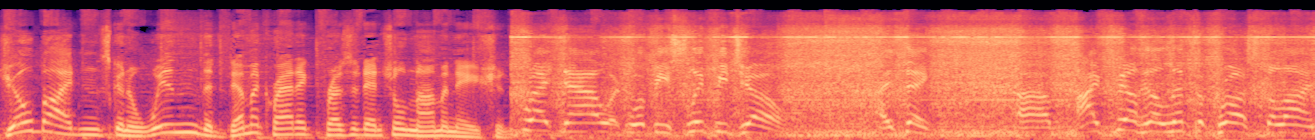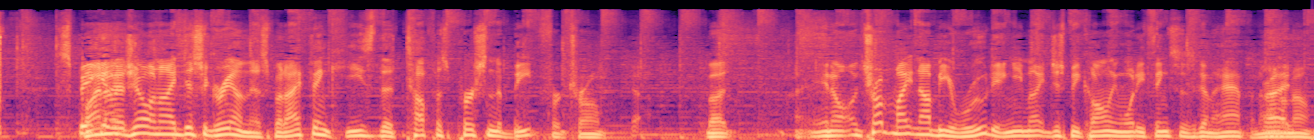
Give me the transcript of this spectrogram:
Joe Biden's going to win the Democratic presidential nomination. Right now, it will be Sleepy Joe, I think. Um, I feel he'll limp across the line. well, I Speaking know of Joe and I disagree on this, but I think he's the toughest person to beat for Trump. But, you know, Trump might not be rooting. He might just be calling what he thinks is going to happen. I Right. don't know.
